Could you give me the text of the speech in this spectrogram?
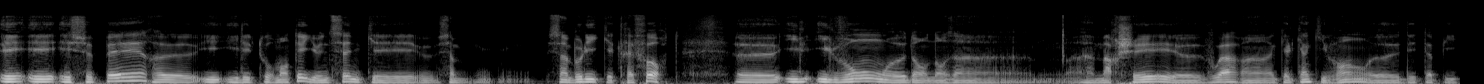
Et, ce père, euh, il, est tourmenté. Il y a une scène qui est euh, symbolique et très forte. Ils, vont dans, un, marché voir quelqu'un qui vend des tapis.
